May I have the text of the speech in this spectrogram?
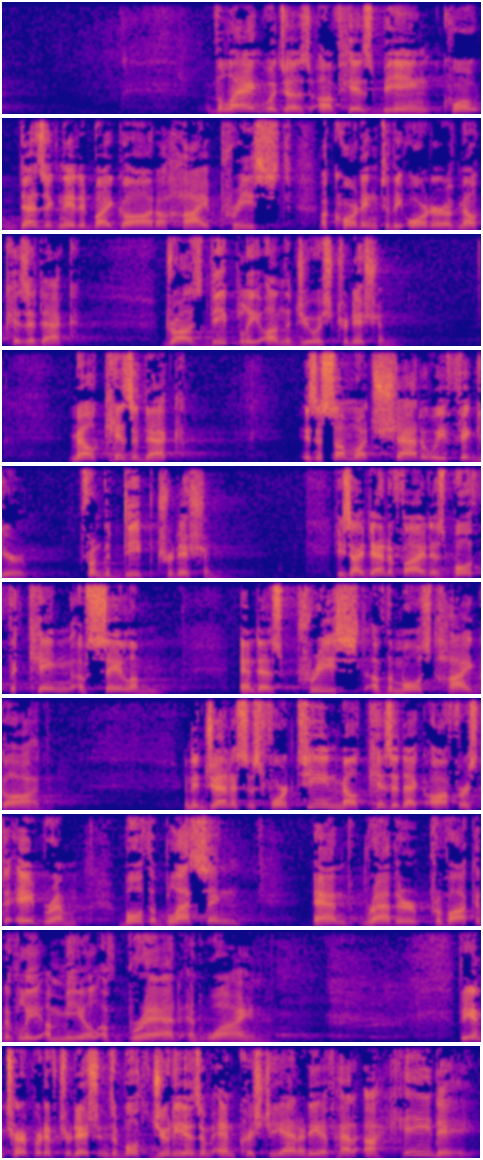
The languages of his being, quote, designated by God a high priest according to the order of Melchizedek draws deeply on the Jewish tradition. Melchizedek is a somewhat shadowy figure from the deep tradition. He's identified as both the king of Salem and as priest of the Most High God. And in Genesis 14, Melchizedek offers to Abram both a blessing and rather provocatively, a meal of bread and wine. The interpretive traditions of both Judaism and Christianity have had a heyday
